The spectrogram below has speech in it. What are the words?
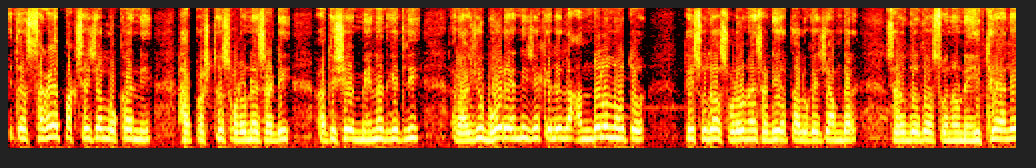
इतर सगळ्या पक्षाच्या लोकांनी हा प्रश्न सोडवण्यासाठी अतिशय मेहनत घेतली. राजू भोर यांनी जे केलेलं आंदोलन होतं ते सुद्धा सोडवण्यासाठी या तालुक्याचे आमदार शरददादा सोनवणे इथे आले.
